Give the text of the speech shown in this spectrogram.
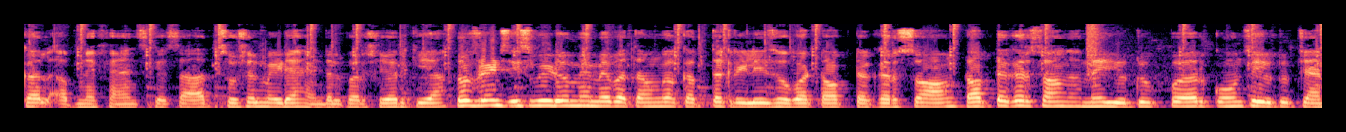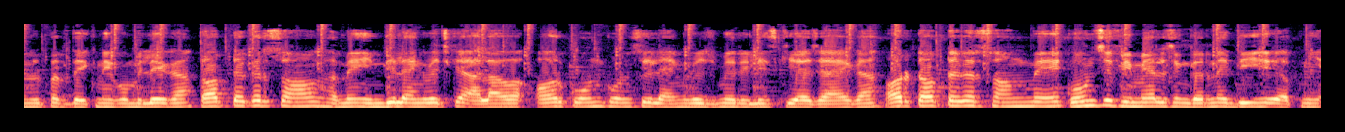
कल अपने फैंस के साथ सोशल मीडिया हैंडल पर शेयर किया। तो फ्रेंड्स इस वीडियो में मैं बताऊँगा कब तक रिलीज़ होगा top tucker song top tucker song हमें यूट्यूब पर कौन से यूट्यूब चैनल पर देखने को मिलेगा? टॉप टकर सॉन्ग हमें हिंदी लैंग्वेज के अलावा और कौन कौन सी लैंग्वेज में रिलीज़ किया जाएगा? और टॉप टकर सॉन्ग में कौन सी फीमेल सिंगर ने दी है अपनी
